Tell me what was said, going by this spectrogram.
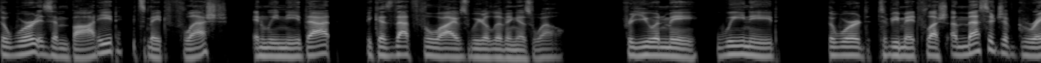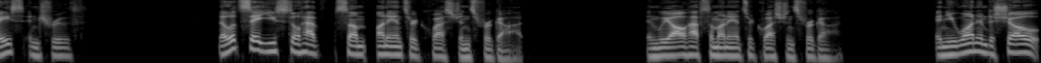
The word is embodied, it's made flesh, and we need that because that's the lives we are living as well. For you and me, we need the word to be made flesh, a message of grace and truth. Now, let's say you still have some unanswered questions for God. And we all have some unanswered questions for God. And you want Him to show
